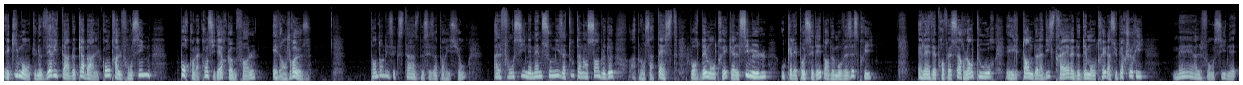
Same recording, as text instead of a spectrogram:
et qui monte une véritable cabale contre Alphonsine pour qu'on la considère comme folle et dangereuse. Pendant les extases de ces apparitions, Alphonsine est même soumise à tout un ensemble de, appelons ça tests, pour démontrer qu'elle simule ou qu'elle est possédée par de mauvais esprits. Élèves et professeurs l'entourent, et ils tentent de la distraire et de démontrer la supercherie. Mais Alphonsine est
